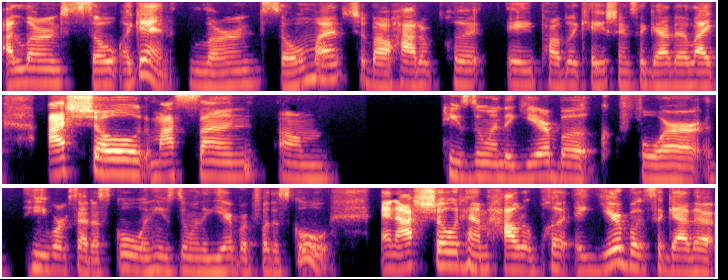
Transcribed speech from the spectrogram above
I learned so again, learned so much about how to put a publication together. Like I showed my son um he's doing the yearbook for he works at a school and he's doing the yearbook for the school and i showed him how to put a yearbook together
